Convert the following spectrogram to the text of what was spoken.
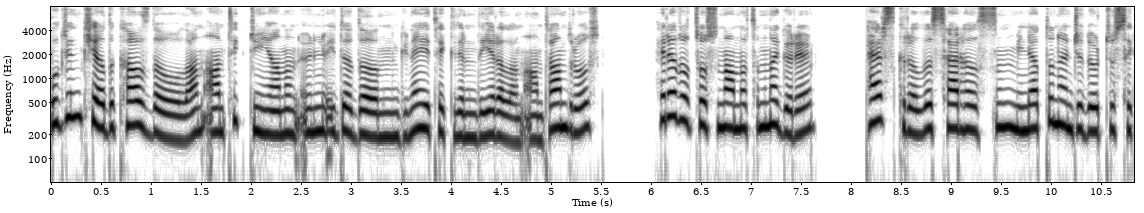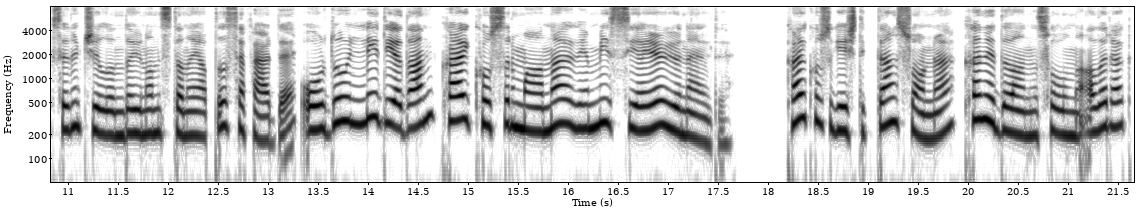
Bugünkü adı Kaz Dağı olan antik dünyanın ünlü İda Dağı'nın güney eteklerinde yer alan Antandros, Herodotos'un anlatımına göre Pers kralı Serhas'ın M.Ö. 483 yılında Yunanistan'a yaptığı seferde ordu Lidya'dan Kaykos Irmağı'na ve Misya'ya yöneldi. Kaykos'u geçtikten sonra Kane Dağı'nı soluna alarak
